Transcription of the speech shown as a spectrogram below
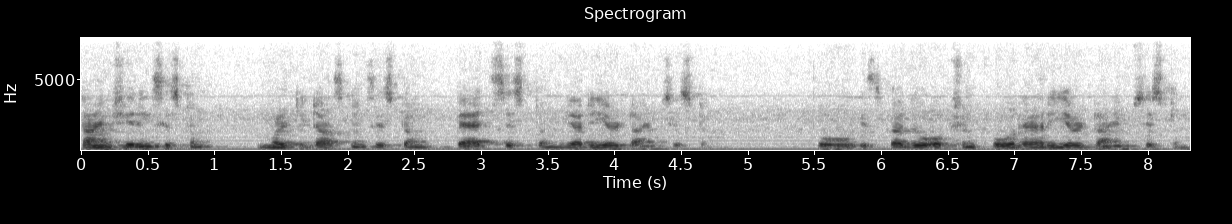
Time sharing system multitasking system batch system या रियल टाइम सिस्टम तो इसका जो ऑप्शन फोर है रियल टाइम सिस्टम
